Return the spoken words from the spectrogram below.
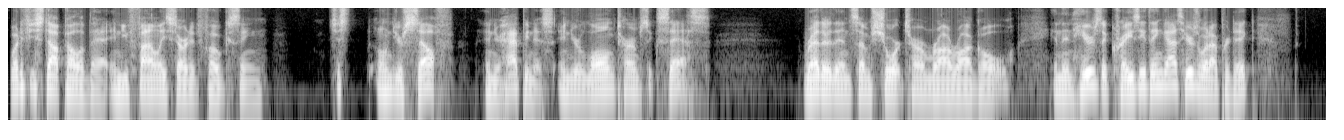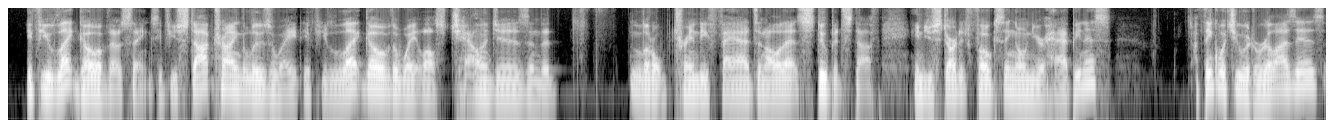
What if you stopped all of that and you finally started focusing just on yourself and your happiness and your long term success rather than some short term rah rah goal? And then here's the crazy thing, guys. Here's what I predict. If you let go of those things, if you stop trying to lose weight, if you let go of the weight loss challenges and the little trendy fads and all of that stupid stuff, and you started focusing on your happiness, I think what you would realize is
